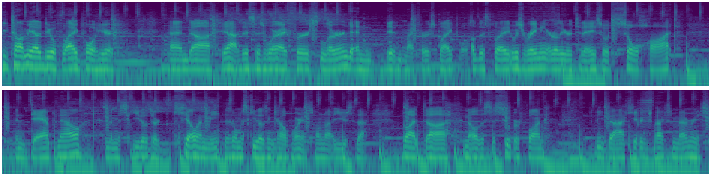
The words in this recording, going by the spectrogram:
He taught me how to do a flagpole here. And uh, yeah, this is where I first learned and did my first flagpole. This place, it was raining earlier today, so it's so hot and damp now, and the mosquitoes are killing me. There's no mosquitoes in California, so I'm not used to that. But uh, no, this is super fun to be back here. Brings back some memories.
